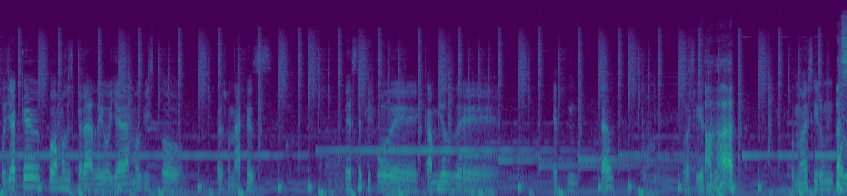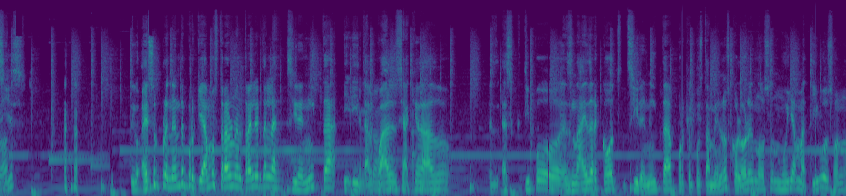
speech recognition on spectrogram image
Pues ya que podamos esperar, digo, ya hemos visto personajes de este tipo de cambios de etnicidad, por así decirlo, Ajá, por no decir un color. así es. Digo, es sorprendente porque ya mostraron el tráiler de la sirenita y, y tal cual se ha ajá. quedado. Es, es tipo Snyder Cut sirenita, porque pues también los colores no son muy llamativos, son,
